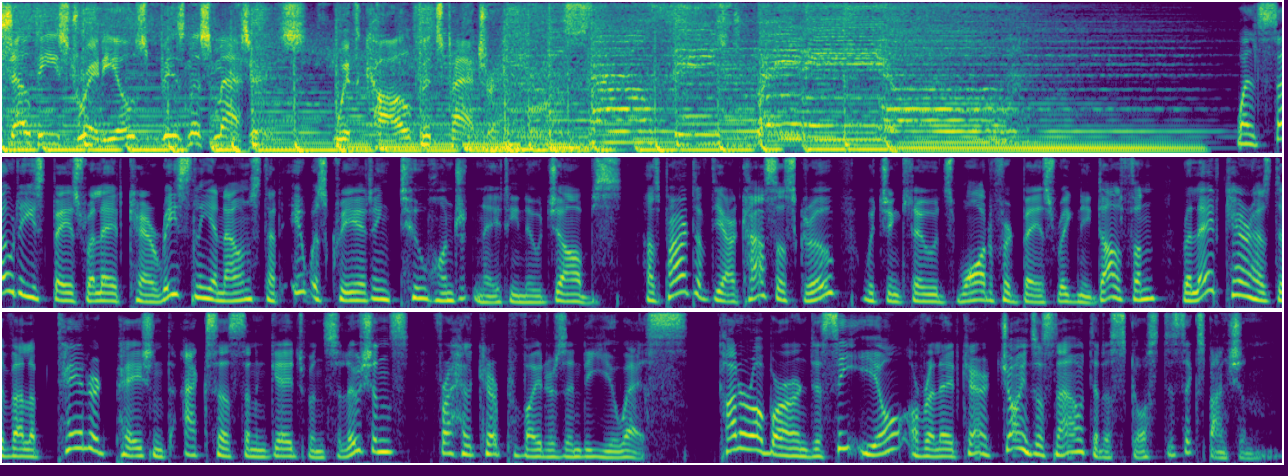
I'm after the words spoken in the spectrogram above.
Southeast Radio's Business Matters with Carl Fitzpatrick. Well, Southeast based Relate Care recently announced that it was creating 280 new jobs. As part of the Arcasas Group, which includes Waterford based Rigney Dolphin, Relate Care has developed tailored patient access and engagement solutions for healthcare providers in the US. Conor O'Byrne, the CEO of Relate Care, joins us now to discuss this expansion.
